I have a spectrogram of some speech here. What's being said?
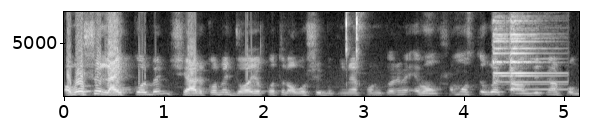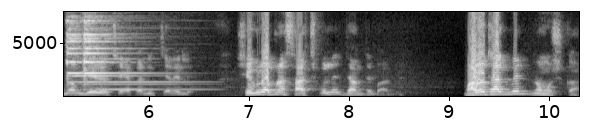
অবশ্যই লাইক করবেন শেয়ার করবেন, যোগাযোগ করতে অবশ্যই বুকিং ফোন করবেন এবং সমস্তগুলো ট্রানজিট প্রোগ্রাম বের রয়েছে একাধিক চ্যানেলে সেগুলো আপনার সার্চ করলে জানতে পারবেন। ভালো থাকবেন, নমস্কার।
